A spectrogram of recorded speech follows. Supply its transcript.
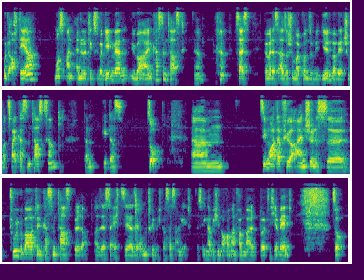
Und auch der muss an Analytics übergeben werden über einen Custom Task. Ja? Das heißt, wenn wir das also schon mal konsolidieren, weil wir jetzt schon mal zwei Custom Tasks haben, dann geht das so. Ähm, Simo hat dafür ein schönes äh, Tool gebaut, den Custom Task Builder. Also er ist da echt sehr, sehr umtriebig, was das angeht. Deswegen habe ich ihn auch am Anfang mal deutlich erwähnt. So,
